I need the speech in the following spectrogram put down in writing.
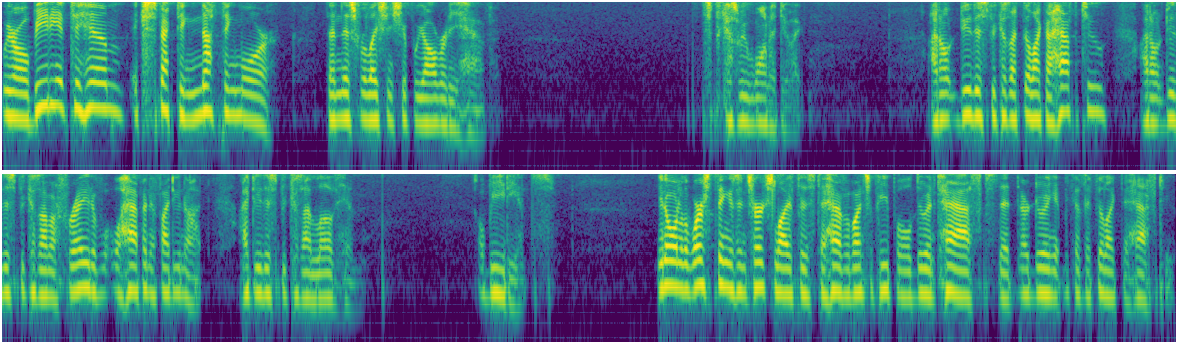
we are obedient to Him, expecting nothing more than this relationship we already have. It's because we want to do it. I don't do this because I feel like I have to. I don't do this because I'm afraid of what will happen if I do not. I do this because I love Him obedience. You know, one of the worst things in church life is to have a bunch of people doing tasks that are doing it because they feel like they have to.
